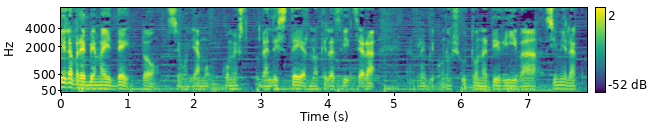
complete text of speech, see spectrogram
Chi l'avrebbe mai detto, se vogliamo, come dall'esterno, che la Svizzera avrebbe conosciuto una deriva simile a quella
